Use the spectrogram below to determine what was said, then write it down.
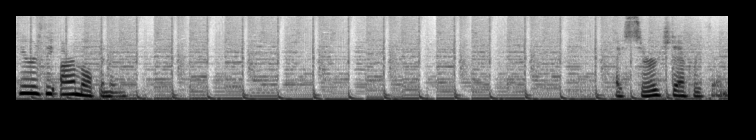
Here is the arm opening. I serged everything.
